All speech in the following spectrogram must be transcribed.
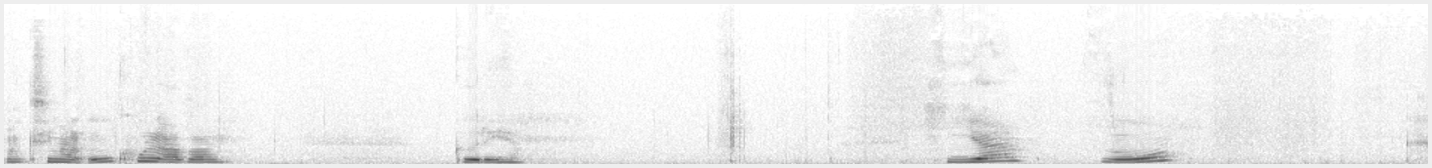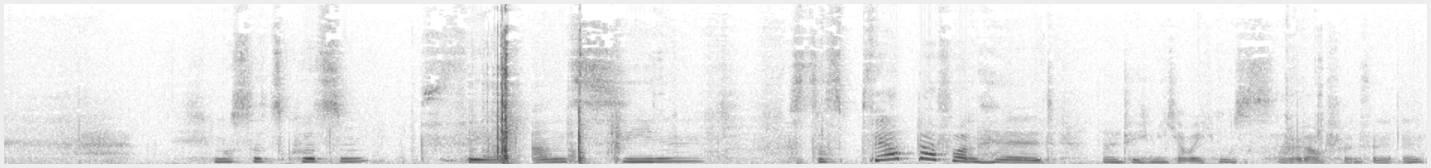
Maximal uncool, aber goodie. Hier so. Ich muss jetzt kurz ein Pferd anziehen. Was das Pferd davon hält. Natürlich nicht, aber ich muss es halt auch schön finden.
